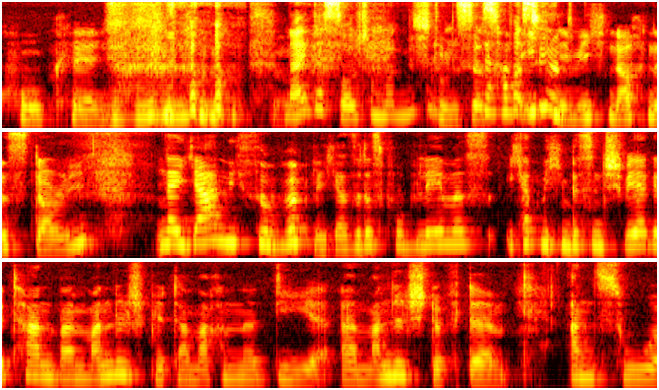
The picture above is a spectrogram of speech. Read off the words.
kokeln. Nein, das sollte man nicht tun. Ist das da habe ich nämlich noch eine Story. Naja, nicht so wirklich. Also das Problem ist, ich habe mich ein bisschen schwer getan beim Mandelsplitter machen, ne, die äh, Mandelstifte anzu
